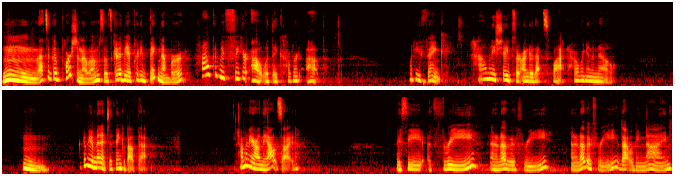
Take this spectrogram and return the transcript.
Hmm, that's a good portion of them, so it's going to be a pretty big number. How could we figure out what they covered up? What do you think? How many shapes are under that splat? How are we going to know? Hmm, I'll give you a minute to think about that. How many are on the outside? I see a three and another three and another three. That would be nine,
